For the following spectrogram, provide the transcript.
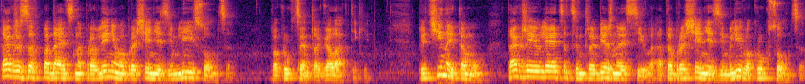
также совпадает с направлением обращения Земли и Солнца вокруг центра галактики. Причиной тому также является центробежная сила от обращения Земли вокруг Солнца.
